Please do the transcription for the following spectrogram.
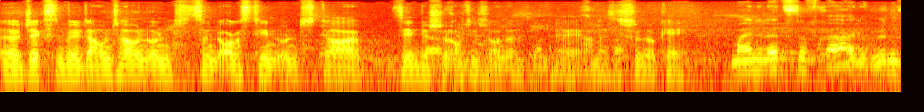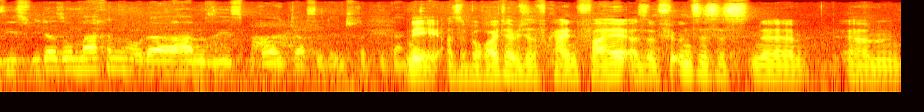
äh, Jacksonville Downtown und St. Augustine und da sehen wir schon auch die Sonne. Ja, ja, das ist schon okay. Meine letzte Frage, würden Sie es wieder so machen oder haben Sie es bereut, dass Sie den Schritt gegangen Nee, also bereut habe ich das auf keinen Fall. Also für uns ist es eine, ähm,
